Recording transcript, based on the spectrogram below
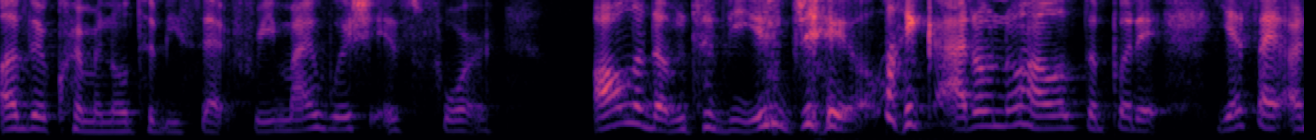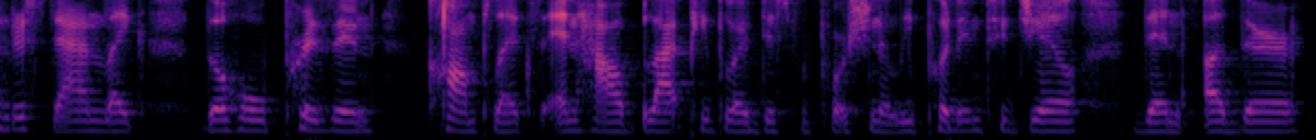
other criminal to be set free. My wish is for all of them to be in jail. Like, I don't know how else to put it. Yes, I understand like the whole prison complex and how black people are disproportionately put into jail than other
